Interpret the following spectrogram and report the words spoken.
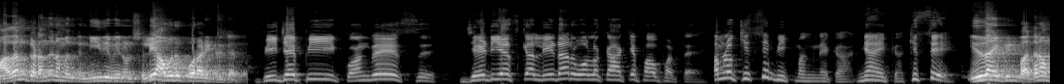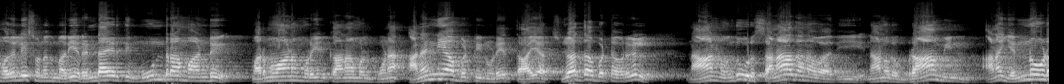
மதம் கடந்து நமக்கு நீதி வேணும்னு சொல்லி அவர் போராடிட்டு இருக்காரு. பிஜேபி காங்கிரஸ் जेडीएस का लीडर वो लोग का आके पाव पड़ता है हम लोग किससे भीख मांगने का न्याय का किससे இதுதான் இப்படின்னு பார்த்தா முதல்ல சொன்னது மாதிரி ரெண்டாயிரத்தி மூன்றாம் ஆண்டு மர்மமான முறையில் காணாமல் போன அனன்யா பட்டினுடைய தாயார் சுஜாதா பட் அவர்கள் நான் வந்து ஒரு சனாதனவாதி நான் ஒரு பிராமின் ஆனா என்னோட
